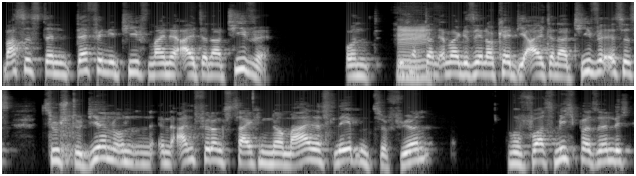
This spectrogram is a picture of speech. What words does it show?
was ist denn definitiv meine Alternative? Und ich mhm. habe dann immer gesehen, okay, die Alternative ist es, zu studieren und ein, in Anführungszeichen normales Leben zu führen, wovor es mich persönlich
